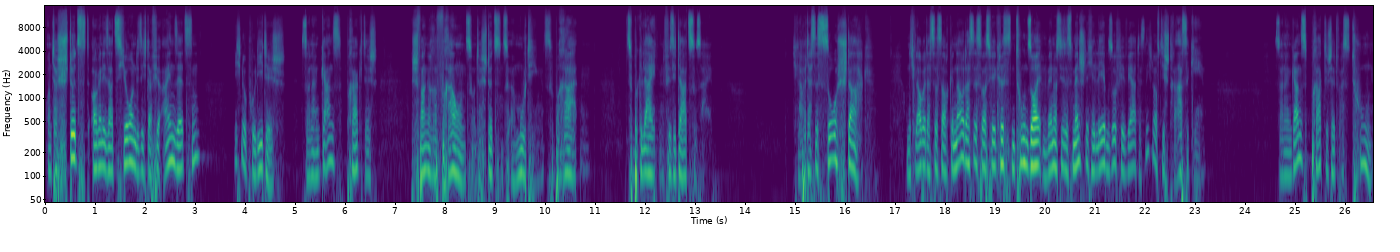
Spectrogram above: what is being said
Unterstützt Organisationen, die sich dafür einsetzen, nicht nur politisch, sondern ganz praktisch schwangere Frauen zu unterstützen, zu ermutigen, zu beraten, zu begleiten, für sie da zu sein. Ich glaube, das ist so stark. Und ich glaube, dass das auch genau das ist, was wir Christen tun sollten, wenn uns dieses menschliche Leben so viel wert ist. Nicht nur auf die Straße gehen, sondern ganz praktisch etwas tun.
